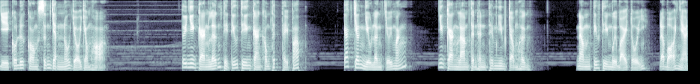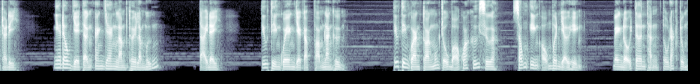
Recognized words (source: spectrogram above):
Vì có đứa con xứng danh nối dõi dòng họ. Tuy nhiên càng lớn thì Tiếu Thiên càng không thích thầy Pháp. Các chân nhiều lần chửi mắng, Nhưng càng làm tình hình thêm nghiêm trọng hơn. Năm Tiếu Thiên 17 tuổi Đã bỏ nhà ra đi. Nghe đâu về tận An Giang làm thuê làm mướn. Tại đây, Tiếu Thiên quen và gặp Phạm Lan Hương. Tiếu Thiên hoàn toàn muốn trụ bỏ quá khứ xưa, Sống yên ổn bên vợ hiện Bèn đổi tên thành Tô Đắc Trung.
